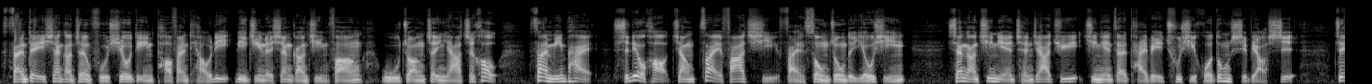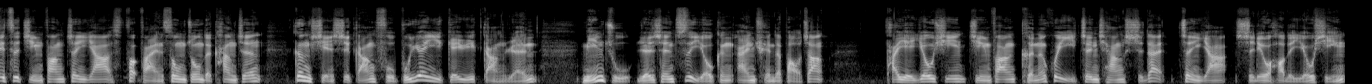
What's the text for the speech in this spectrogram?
反对香港政府修订逃犯条例，历经了香港警方武装镇压之后，泛民派十六号将再发起反送中的游行。香港青年陈家驹今天在台北出席活动时表示，这次警方镇压反送中的抗争。更显示港府不愿意给予港人民主、人身自由跟安全的保障。他也忧心警方可能会以真枪实弹镇压十六号的游行。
